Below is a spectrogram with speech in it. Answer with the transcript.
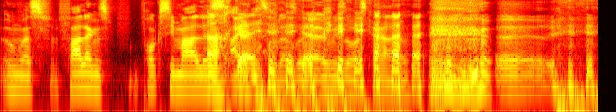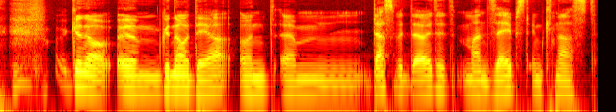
Irgendwas Phalanx Proximales Ach, geil. 1 oder so. Ja, irgendwie sowas, keine Ahnung. Äh, genau, ähm, genau der. Und ähm, das bedeutet, man selbst im Knast.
